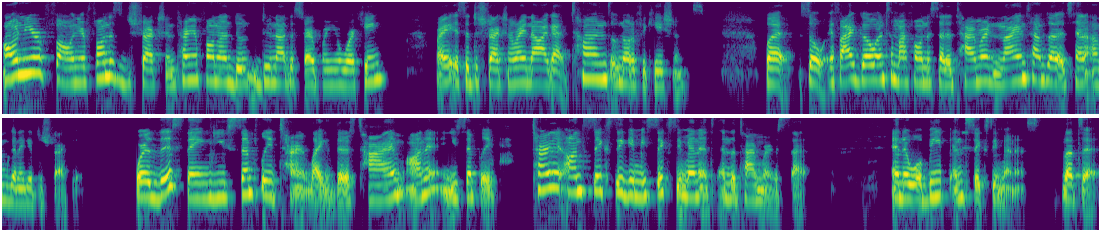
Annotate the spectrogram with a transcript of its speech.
on your phone, your phone is a distraction. Turn your phone on, do, do not disturb when you're working, right? It's a distraction. Right now, I got tons of notifications. But so if I go into my phone to set a timer, nine times out of 10, I'm going to get distracted. Where this thing, you simply turn, like there's time on it, and you simply turn it on 60, give me 60 minutes, and the timer is set. And it will beep in 60 minutes. That's it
